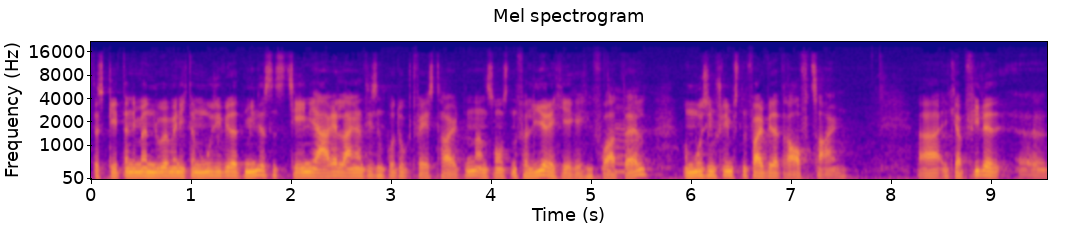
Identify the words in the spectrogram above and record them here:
Das geht dann immer nur, wenn ich, dann muss ich wieder mindestens zehn Jahre lang an diesem Produkt festhalten, ansonsten verliere ich jeglichen Vorteil ja. und muss im schlimmsten Fall wieder draufzahlen. Äh, ich glaube, viele, äh,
